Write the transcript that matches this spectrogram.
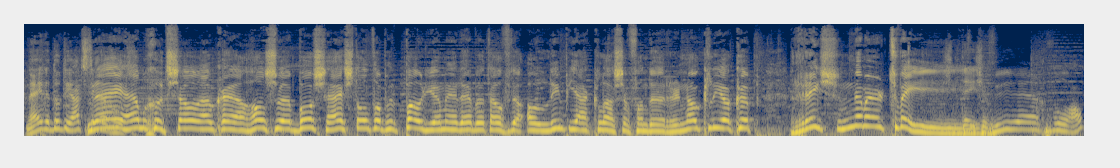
Nee, dat doet hij hartstikke Nee, goed. helemaal goed. Zo ook eh, Hans eh, Bos. Hij stond op het podium. En dan hebben we het over de Olympia-klasse van de Renault Clio Cup. Race nummer 2. Deze vu eh, gevoel had.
